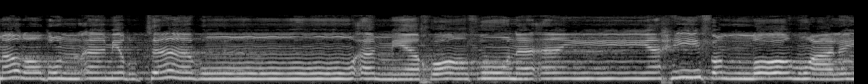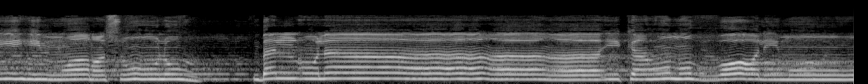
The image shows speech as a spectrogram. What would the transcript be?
مرض أم ارتابوا أم يخافون أن يحيف الله عليهم ورسوله بل أولئك هم الظالمون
